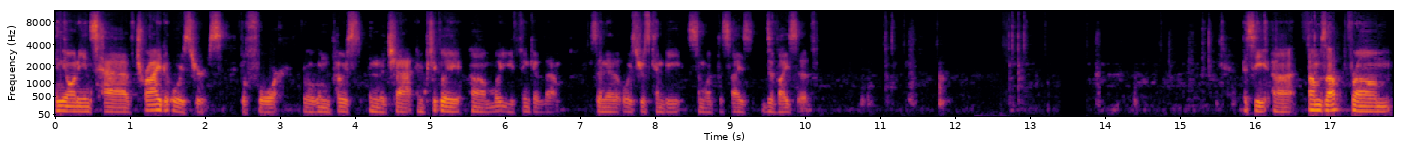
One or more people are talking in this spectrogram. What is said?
in the audience have tried oysters before? And post in the chat, and particularly um, what you think of them. So I know that oysters can be somewhat divisive. I see uh, thumbs up from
